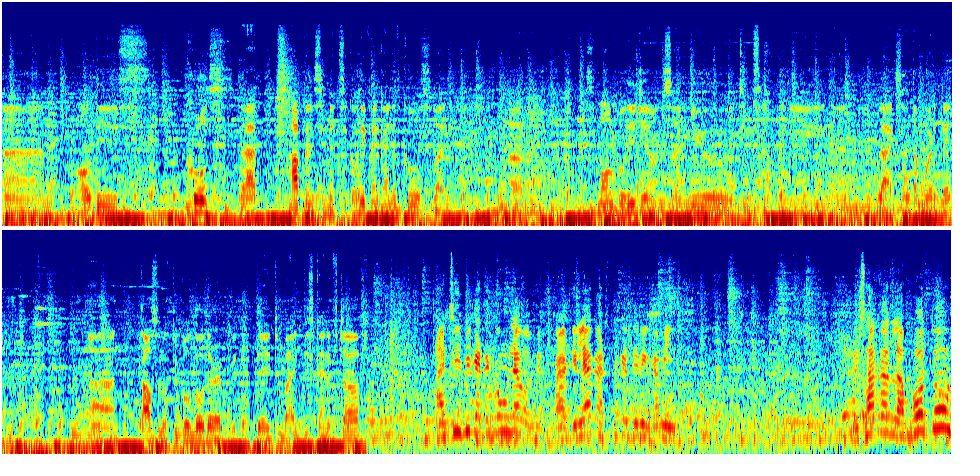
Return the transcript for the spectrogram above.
and all these cults that happens in Mexico. Different kind of cults, like uh, small religions and new things happening, and like Santa Muerte. Uh, thousands of people go there every day to buy this kind of stuff. Así fíjate cómo le hago, para que le hagas, fíjate Benjamín. Le sacas la foto,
